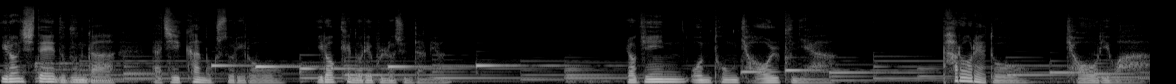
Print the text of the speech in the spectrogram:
이런 시대에 누군가 나직한 목소리로 이렇게 노래 불러준다면 여긴 온통 겨울뿐이야. 8월에도 겨울이 와.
